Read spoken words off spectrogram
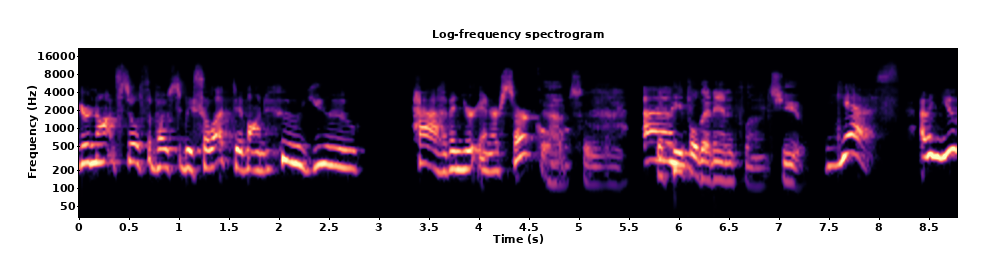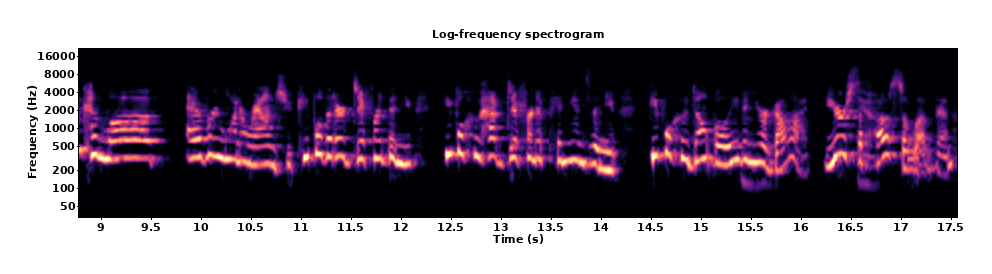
you're not still supposed to be selective on who you have in your inner circle. Absolutely. Um, the people that influence you. Yes. I mean, you can love everyone around you, people that are different than you, people who have different opinions than you, people who don't believe in your God. You're supposed to love them.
